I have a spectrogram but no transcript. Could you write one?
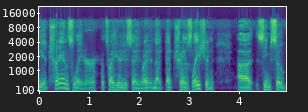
be a translator that's what i hear you saying right and that that translation uh, seems so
